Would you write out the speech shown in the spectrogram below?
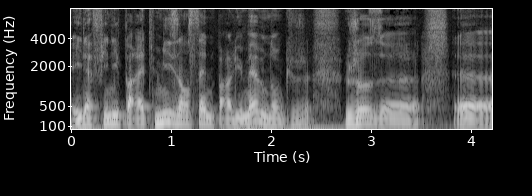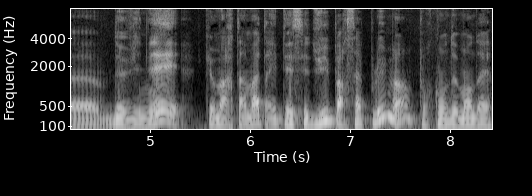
et il a fini par être mis en scène par lui-même. Donc j'ose euh, euh, deviner que Martin Matt a été séduit par sa plume hein, pour qu'on demande,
